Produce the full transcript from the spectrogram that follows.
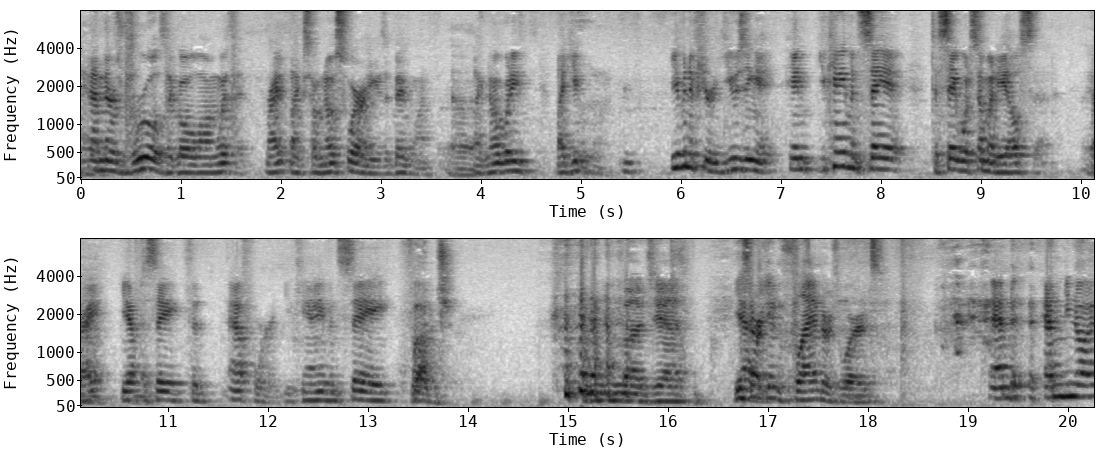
And there's rules that go along with it, right? Like so, no swearing is a big one. Uh, like nobody, like you, even if you're using it, in you can't even say it to say what somebody else said, right? You have to say the f word. You can't even say fudge. Fudge, yeah. You Yeah. start getting Flanders words. and and you know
